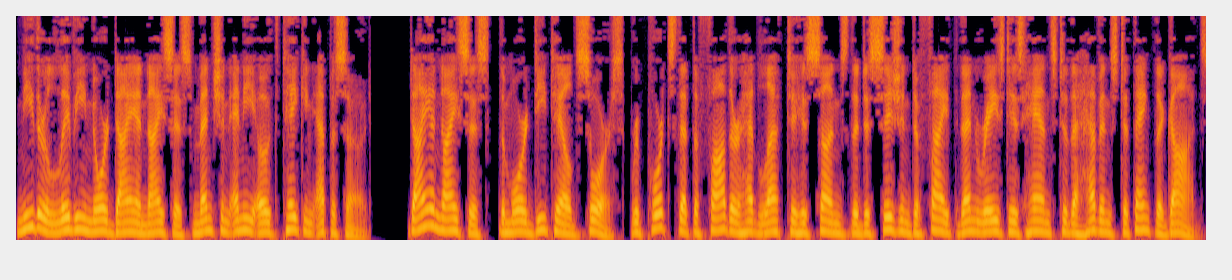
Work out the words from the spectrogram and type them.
Neither Livy nor Dionysius mention any oath-taking episode. Dionysius, the more detailed source, reports that the father had left to his sons the decision to fight then raised his hands to the heavens to thank the gods,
